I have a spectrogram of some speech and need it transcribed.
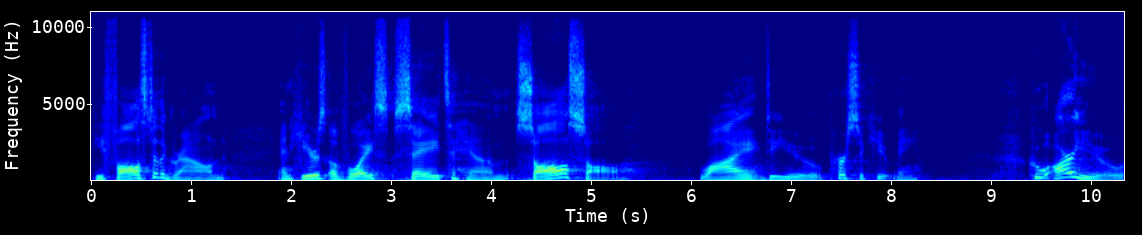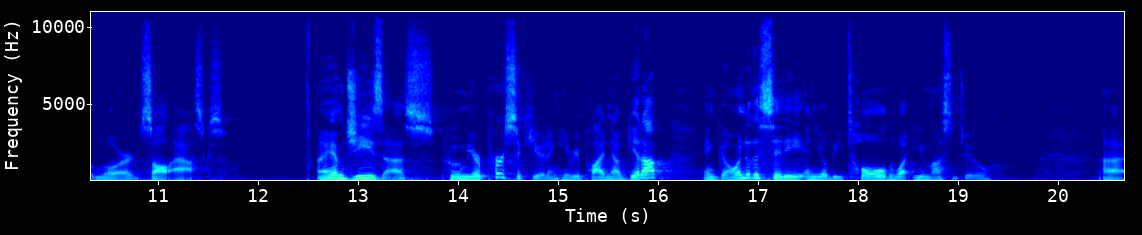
He falls to the ground and hears a voice say to him, Saul, Saul, why do you persecute me? Who are you, Lord? Saul asks. I am Jesus, whom you're persecuting, he replied. Now get up and go into the city, and you'll be told what you must do. Uh,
